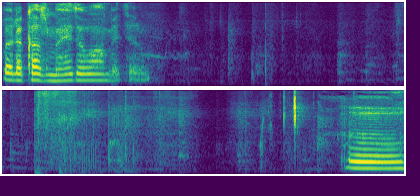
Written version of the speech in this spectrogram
Şöyle kazmaya devam edelim. Ee,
